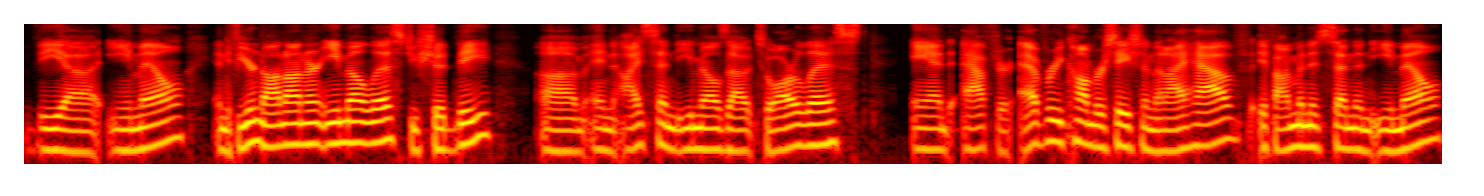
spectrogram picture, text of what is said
via email. And if you're not on our email list, you should be. Um, and I send emails out to our list. And after every conversation that I have, if I'm going to send an email,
